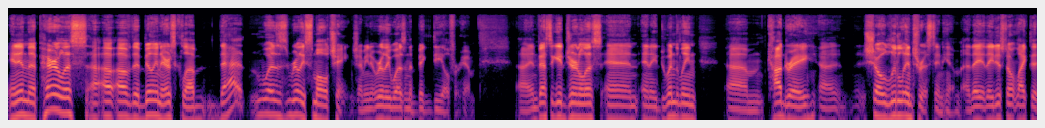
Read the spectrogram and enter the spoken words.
And in the perilous uh, of the billionaires club, that was really small change. I mean, it really wasn't a big deal for him. Uh, investigative journalists and and a dwindling um, cadre uh, show little interest in him. Uh, they they just don't like to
